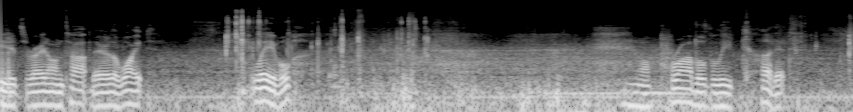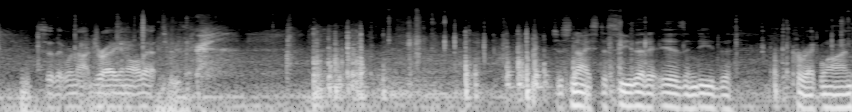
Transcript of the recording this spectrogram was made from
See it's right on top there, the white label. And we'll probably cut it so that we're not dragging all that through there. Just nice to see that it is indeed the correct line.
